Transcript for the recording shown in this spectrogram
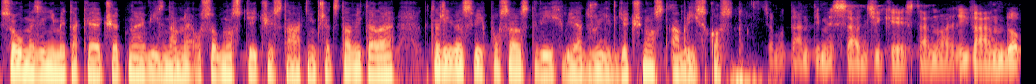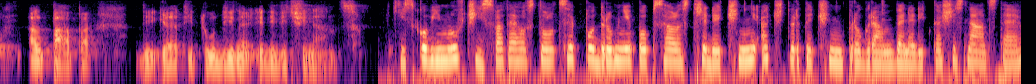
Jsou mezi nimi také četné významné osobnosti či státní představitelé, kteří ve svých poselstvích vyjadřují vděčnost a blízkost. e. Tiskový mluvčí svatého stolce podrobně popsal středeční a čtvrteční program Benedikta XVI.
